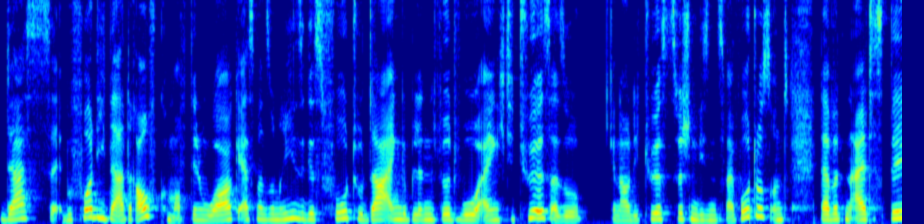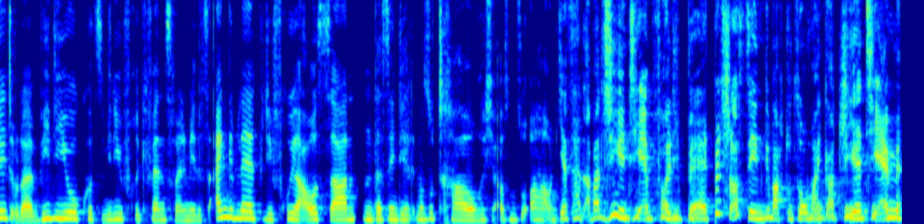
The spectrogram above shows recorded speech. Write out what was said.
dass bevor die da draufkommen auf den Walk erstmal so ein riesiges Foto da eingeblendet wird, wo eigentlich die Tür ist, also Genau, die Tür ist zwischen diesen zwei Fotos und da wird ein altes Bild oder Video, kurze Videofrequenz von den Mädels eingeblendet, wie die früher aussahen. Und da sehen die halt immer so traurig aus und so, ah, und jetzt hat aber GNTM voll die Bad Bitch aus denen gemacht und so, oh mein Gott, GNTM,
